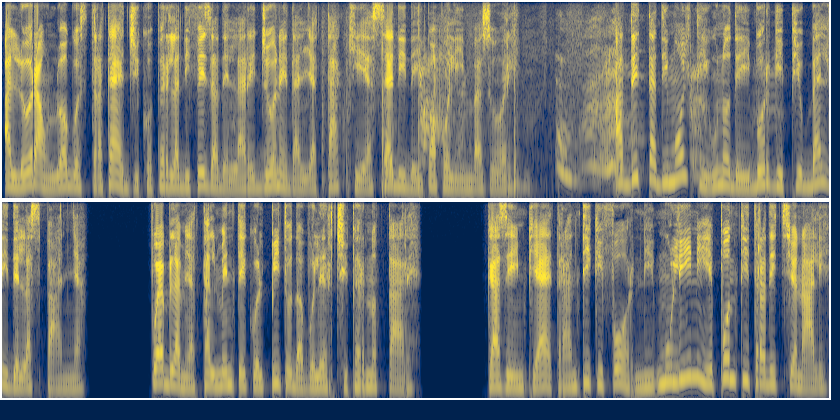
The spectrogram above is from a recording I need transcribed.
Allora un luogo strategico per la difesa della regione dagli attacchi e assedi dei popoli invasori. A detta di molti uno dei borghi più belli della Spagna, Puebla mi ha talmente colpito da volerci pernottare. Case in pietra, antichi forni, mulini e ponti tradizionali.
